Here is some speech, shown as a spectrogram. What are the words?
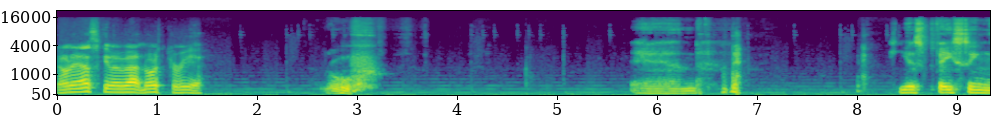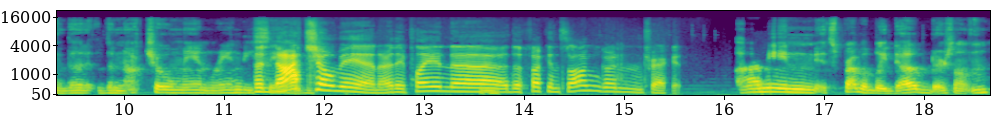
Don't ask him about North Korea. Oof. And he is facing the the Nacho Man Randy. The Savage. Nacho Man. Are they playing uh, the fucking song? Go ahead and track it. I mean, it's probably dubbed or something.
